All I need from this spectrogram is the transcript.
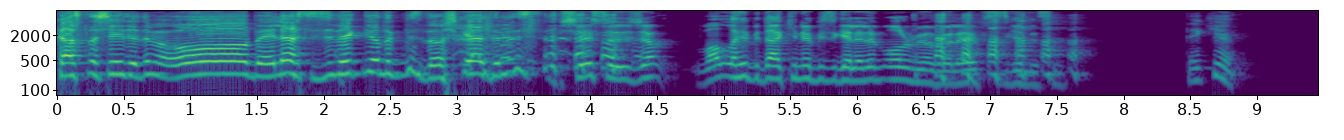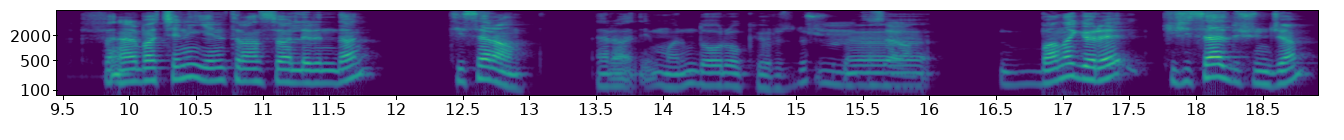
Kasta şey dedi değil mi? Oo beyler sizi bekliyorduk biz de hoş geldiniz. bir şey söyleyeceğim. Vallahi bir dahakine biz gelelim olmuyor böyle hep siz geliyorsun. Peki Fenerbahçe'nin yeni transferlerinden Tisserand herhalde umarım doğru okuyoruzdur. Hmm, Tisserand. bana göre kişisel düşüncem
